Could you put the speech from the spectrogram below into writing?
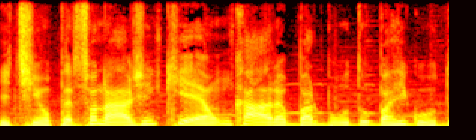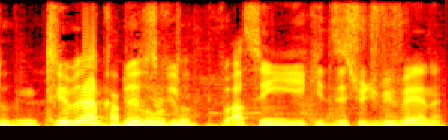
e tinha o personagem que é um cara barbudo, barrigudo. É, Cabeludo. Assim, e que desistiu de viver, né?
